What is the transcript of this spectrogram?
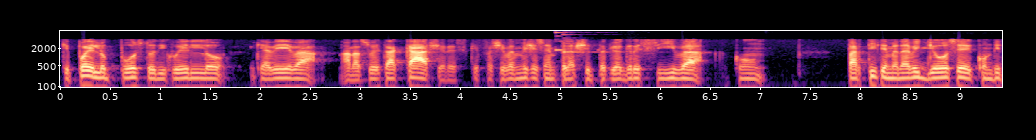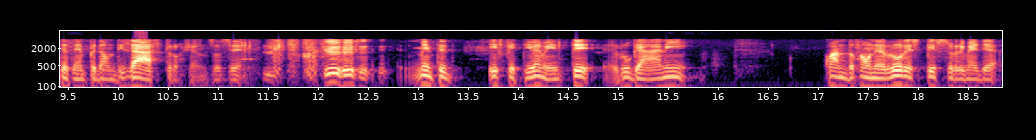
che poi è l'opposto di quello che aveva alla sua età Caceres, che faceva invece sempre la scelta più aggressiva con partite meravigliose condite sempre da un disastro, cioè non so se... Mentre effettivamente Rugani quando fa un errore spesso rimedia,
